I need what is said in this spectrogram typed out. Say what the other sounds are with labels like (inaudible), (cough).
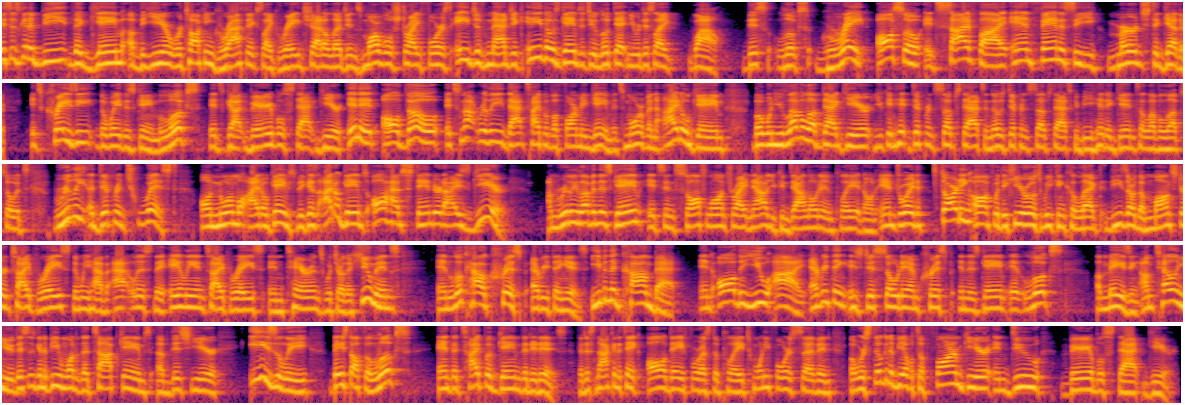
this is going to be the game of the year. We're talking graphics like Raid Shadow Legends, Marvel Strike Force, Age of Magic, any of those games that you looked at and you were just like, wow, this looks great. Also, it's sci fi and fantasy merged together. It's crazy the way this game looks. It's got variable stat gear in it, although it's not really that type of a farming game. It's more of an idle game. But when you level up that gear, you can hit different substats, and those different substats can be hit again to level up. So it's really a different twist on normal idle games because idle games all have standardized gear. I'm really loving this game. It's in soft launch right now. You can download it and play it on Android. Starting off with the heroes we can collect. These are the monster type race. Then we have Atlas, the alien type race, and Terrans, which are the humans. And look how crisp everything is. Even the combat and all the UI, everything is just so damn crisp in this game. It looks amazing. I'm telling you, this is going to be one of the top games of this year easily based off the looks and the type of game that it is. That it's not going to take all day for us to play 24 7, but we're still going to be able to farm gear and do variable stat gear.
